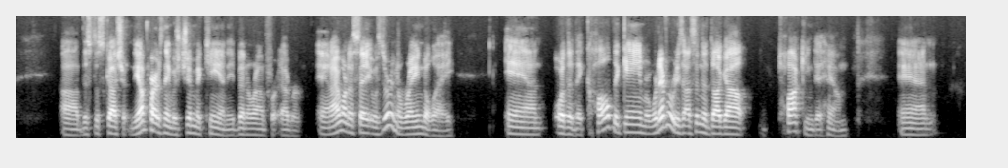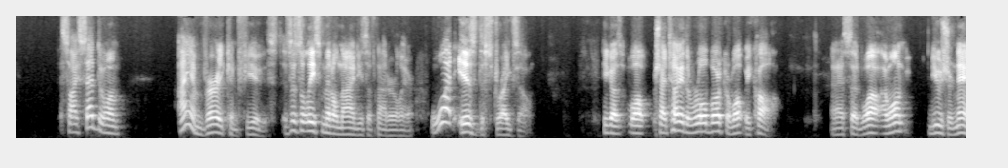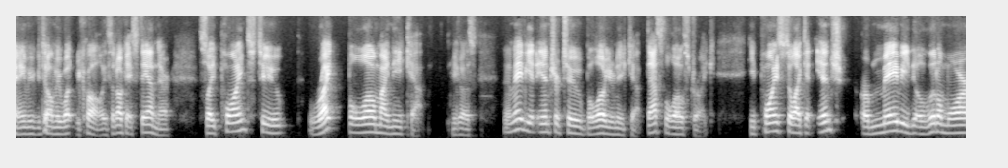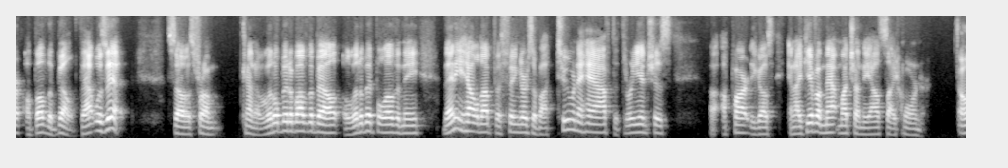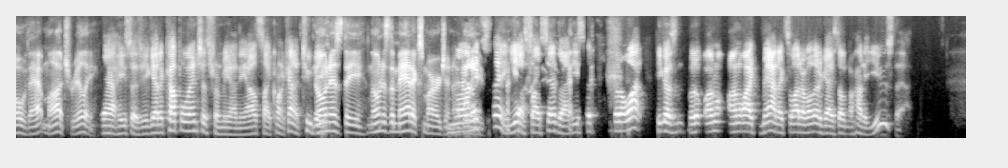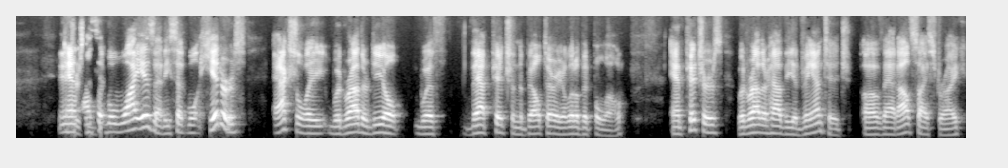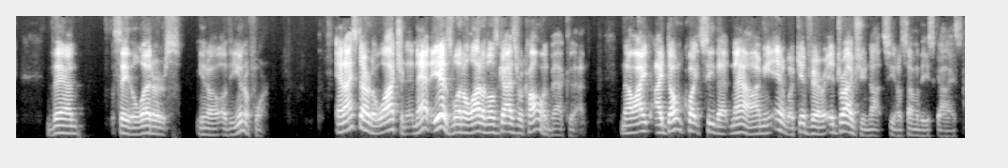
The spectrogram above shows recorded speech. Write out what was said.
uh, this discussion. The umpire's name was Jim McKean. He'd been around forever. And I want to say it was during a rain delay, and or that they called the game or whatever reason. I was in the dugout talking to him. And so I said to him, I am very confused. This is at least middle 90s, if not earlier. What is the strike zone? He goes, Well, should I tell you the rule book or what we call? And I said, Well, I won't use your name if you tell me what we call. He said, okay, stand there. So he points to right below my kneecap. He goes, maybe an inch or two below your kneecap. That's the low strike. He points to like an inch or maybe a little more above the belt. That was it. So it's from kind of a little bit above the belt, a little bit below the knee. Then he held up his fingers about two and a half to three inches uh, apart. And he goes, and I give him that much on the outside corner. Oh, that much, really? Yeah, he says you get a couple inches from me on the outside corner, kind of too big. Known as the known as the Maddux margin. Maddux thing, yes, I said that. He said, but a lot. He goes, but unlike Maddux, a lot of other guys don't know how to use that. And I said, well, why is that? He said, well, hitters actually would rather deal with that pitch in the belt area a little bit below, and pitchers would rather have the advantage of that outside strike than say the letters, you know, of the uniform. And I started watching, and that is what a lot of those guys were calling back then. Now I, I don't quite see that now. I mean, and look, it very it drives you nuts, you know, some of these guys.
